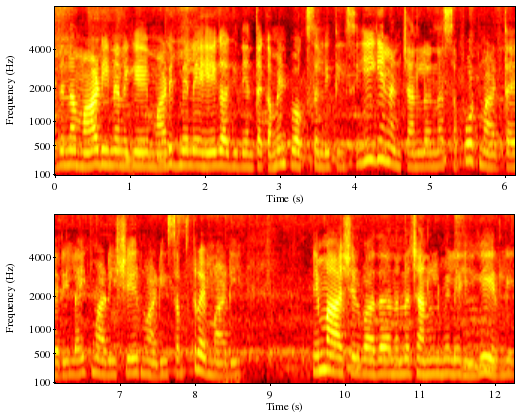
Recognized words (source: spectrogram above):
ಇದನ್ನು ಮಾಡಿ ನನಗೆ ಮಾಡಿದ ಮೇಲೆ ಹೇಗಾಗಿದೆ ಅಂತ ಕಮೆಂಟ್ ಬಾಕ್ಸಲ್ಲಿ ತಿಳಿಸಿ. ಹೀಗೆ ನನ್ನ ಚಾನಲನ್ನು ಸಪೋರ್ಟ್ ಮಾಡ್ತಾಯಿರಿ ಲೈಕ್ ಮಾಡಿ, ಶೇರ್ ಮಾಡಿ, ಸಬ್ಸ್ಕ್ರೈಬ್ ಮಾಡಿ. ನಿಮ್ಮ ಆಶೀರ್ವಾದ ನನ್ನ ಚಾನಲ್ ಮೇಲೆ ಹೀಗೆ ಇರಲಿ.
